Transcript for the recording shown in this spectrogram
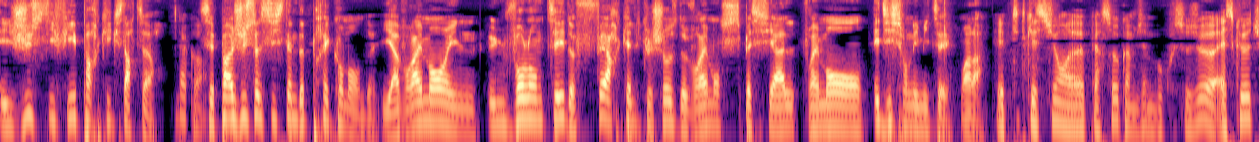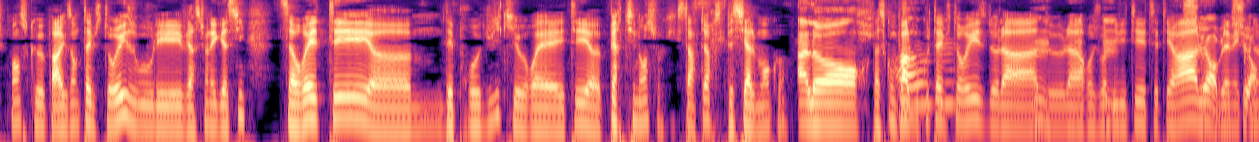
est justifiée par Kickstarter. D'accord. C'est pas juste un système de précommande. Il y a vraiment une, une volonté de faire quelque chose de vraiment spécial, vraiment édition limitée. Voilà. Et petite question euh, perso, comme j'aime beaucoup ce jeu, est-ce que tu penses que par exemple Time Stories ou les versions Legacy, ça aurait été euh, des produits qui auraient été euh, pertinents sur Kickstarter spécialement quoi? Alors. Parce qu'on parle Ah, beaucoup de Time Stories, de la hmm, de la rejouabilité, etc., le sûr, problème sûr.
